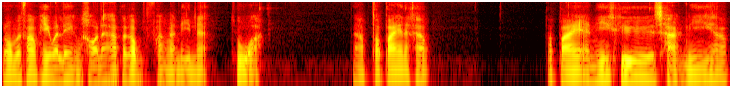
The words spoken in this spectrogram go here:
ลองไปฟังเพลงบรรเลงของเขานะครับ แล้วก็ฟังอันนี้นะชัวนะครับ ต่อไปนะครับ ต่อไปอันนี้คือฉากนี้ครับ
